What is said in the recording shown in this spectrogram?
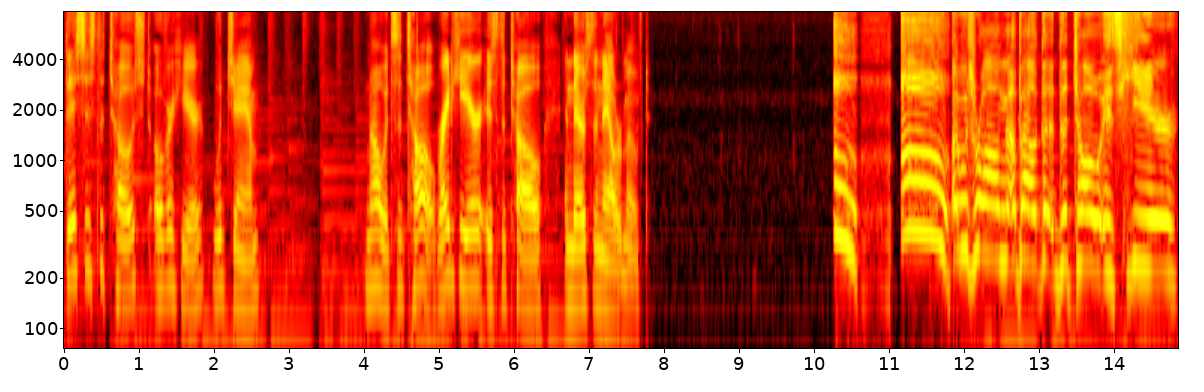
this is the toast over here with jam. No, it's the toe. Right here is the toe, and there's the nail removed. Oh, oh! I was wrong about the the toe is here.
